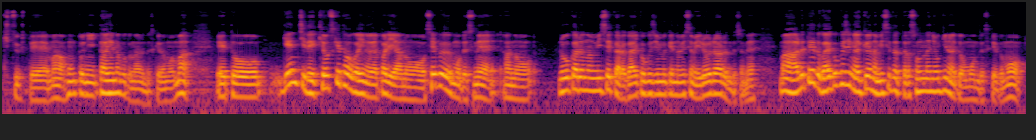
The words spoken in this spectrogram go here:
きつくて、まあ、本当に大変なことになるんですけども、まあえっと、現地で気をつけた方がいいのはやっぱりあのセブもですねあのローカルの店から外国人向けの店もいろいろあるんですよね、まあ、ある程度外国人が行くような店だったらそんなに起きないと思うんですけども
